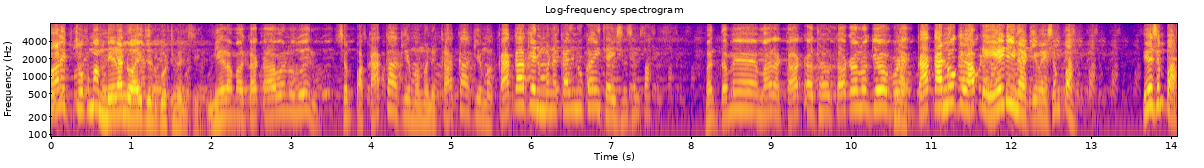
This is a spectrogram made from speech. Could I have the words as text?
માણેક ચોકમાં મેળાનું આયોજન ગોઠવેલ છે. મેળામાં કાકા આવવાનું જ હોય ને. સંપા કાકા કેમાં મને કાકા કેમાં? કાકા કે મને કાઈ નું કાઈ થાય છે સંપા? પણ તમે મારા કાકા થાવ કાકા નો કેવો પડે. કાકા નો કે આપણે હેડી ના કહેવાય સંપા. એ સંપા?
